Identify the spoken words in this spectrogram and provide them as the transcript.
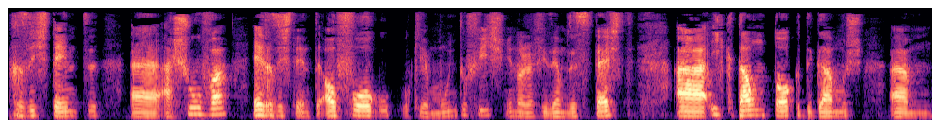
resistente uh, à chuva, é resistente ao fogo, o que é muito fixe, e nós já fizemos esse teste, uh, e que dá um toque, digamos, um,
